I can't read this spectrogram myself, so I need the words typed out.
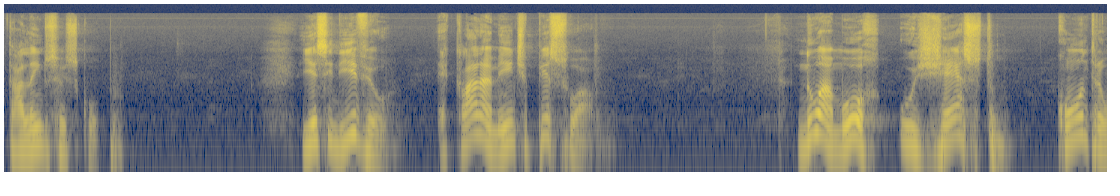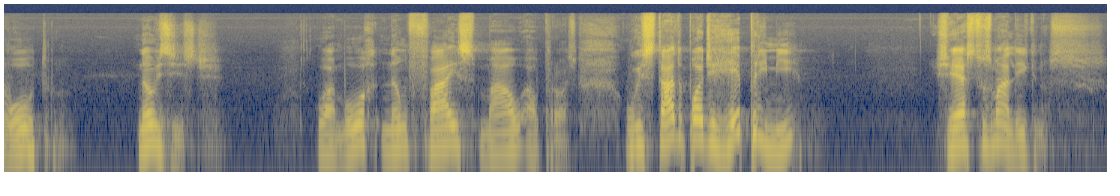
Está além do seu escopo. E esse nível é claramente pessoal. No amor, o gesto contra o outro não existe. O amor não faz mal ao próximo. O Estado pode reprimir gestos malignos.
